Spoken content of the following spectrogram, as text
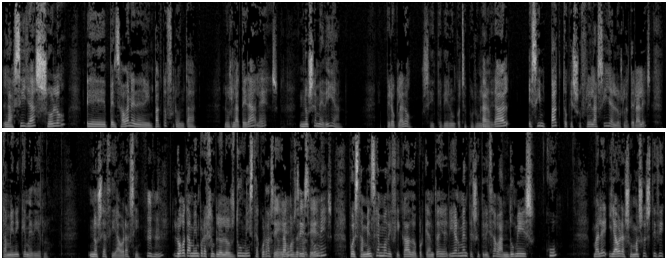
las sillas solo eh, pensaban en el impacto frontal. Los laterales no se medían. Pero claro, si te viene un coche por un Claro. lateral, ese impacto que sufre la silla en los laterales también hay que medirlo. No se hacía, ahora sí. Luego también, por ejemplo, los dummies, ¿te acuerdas Sí, que hablamos de sí, los sí. dummies? Pues también se han modificado, porque anteriormente se utilizaban dummies Q, ¿vale? Y ahora son más sofisti-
